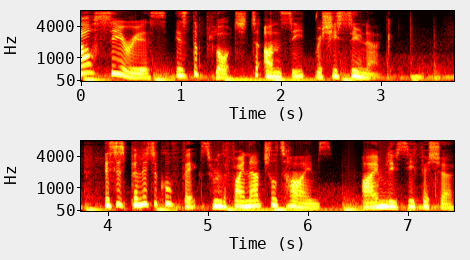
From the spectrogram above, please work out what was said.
How serious is the plot to unseat Rishi Sunak? This is Political Fix from the Financial Times. I'm Lucy Fisher.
